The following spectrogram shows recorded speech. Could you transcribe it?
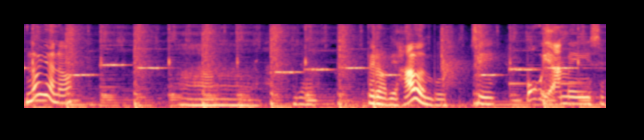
no, ya no. Ah, ya. Pero ha viajado en bus, sí. Uy, ya me dice.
